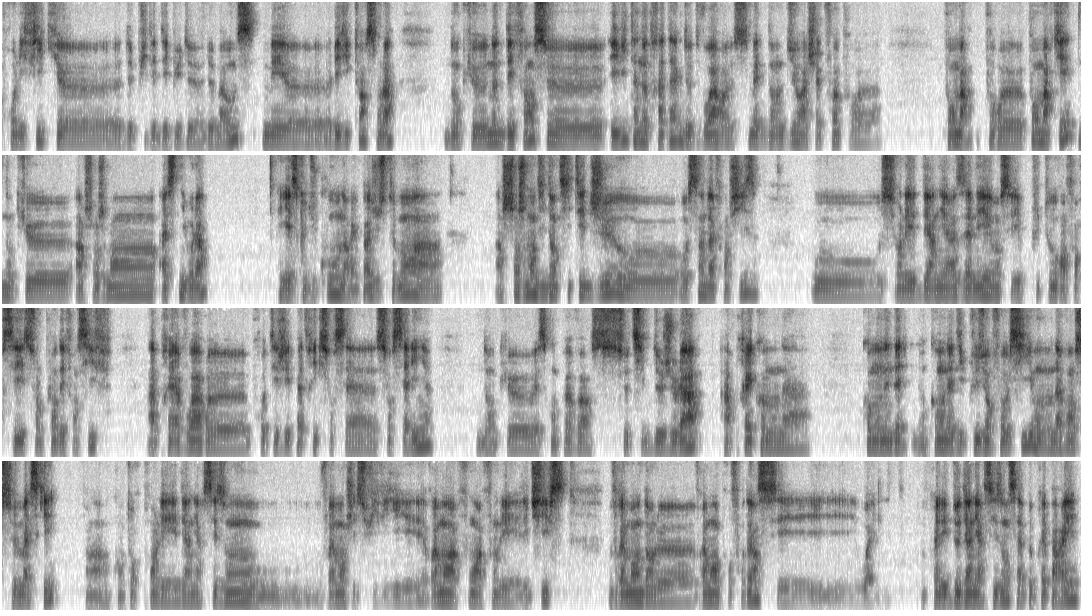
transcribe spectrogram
prolifique euh, depuis les débuts de, Mahomes, mais euh, les victoires sont là. Donc euh, notre défense évite à notre attaque de devoir se mettre dans le dur à chaque fois pour, marquer. Donc un changement à ce niveau-là. Et est-ce que du coup, on n'aurait pas justement un changement d'identité de jeu au, sein de la franchise, où sur les dernières années, on s'est plutôt renforcé sur le plan défensif, après avoir euh, protégé Patrick sur sa ligne. Donc, euh, est-ce qu'on peut avoir ce type de jeu-là? Après, comme on a, comme on, a dit plusieurs fois aussi, on avance masqué. Quand on reprend les dernières saisons où, vraiment j'ai suivi vraiment à fond, à fond les, Chiefs, vraiment dans le vraiment en profondeur, c'est après les deux dernières saisons, c'est à peu près pareil.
